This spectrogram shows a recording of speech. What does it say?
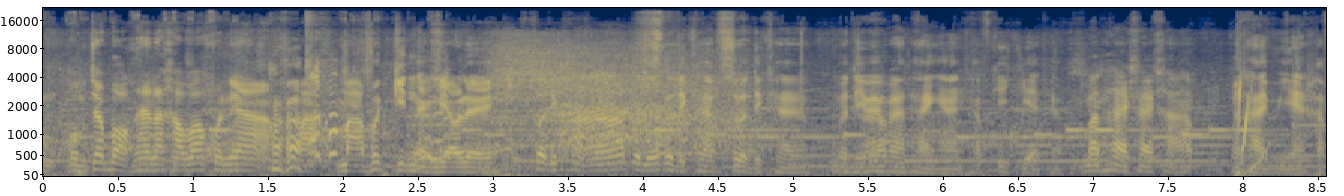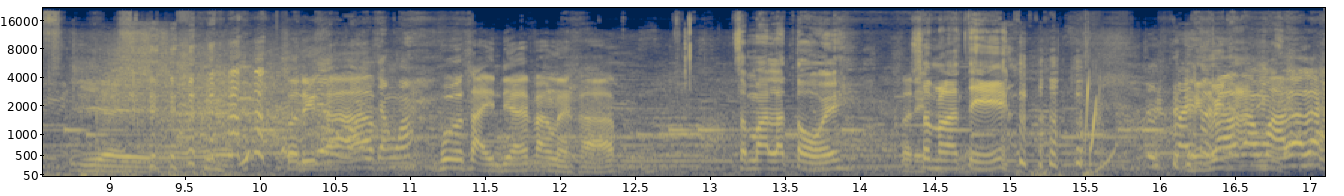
ผมผมจะบอกให้นะครับว่าคนเนี้ยมา มาเพื่อกินอย่างเดียวเลย สวัสดีครับวันนี้สวัสดีครับ สวัสดีครับ วันนี้ไม่มาถ่ายงานครับขี้เกียจครับ มาถ่ายใครครับ มาถ่ายเมียครับ เย้สวัสดีครับพูดภาษาอินเดียให้ฟังหน่อยครับ สมาลาโตยสมรติหนึ่งแล้วเอามาแล้วแหละ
